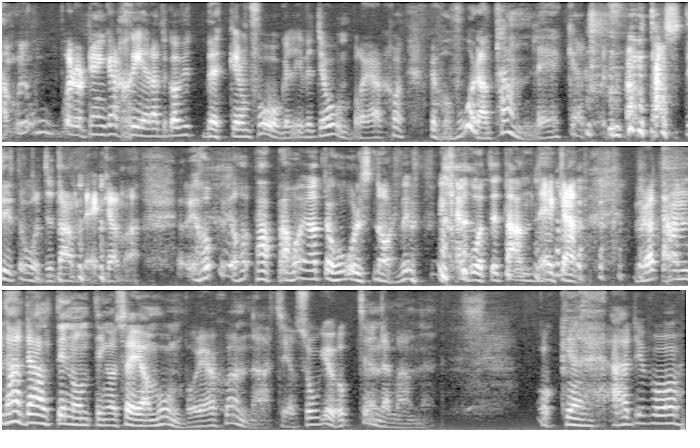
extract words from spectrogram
Han var ju oerhört engagerad och gav ut böcker om fågellivet i Hornborgasjön. Det var våran tandläkare. Fantastiskt att gå till tandläkaren. Va? Pappa, har jag inte hål snart? Vi, vi kan gå till tandläkaren. För att han hade alltid någonting att säga om Hornborgasjön. Alltså, jag såg ju upp till den där mannen. Och ja, det var...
